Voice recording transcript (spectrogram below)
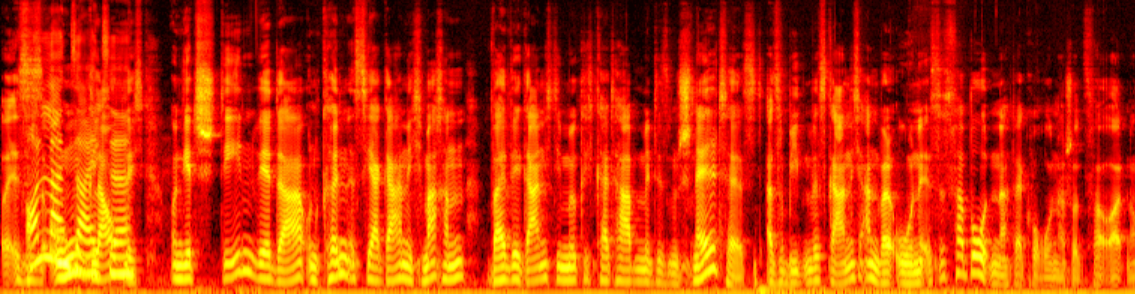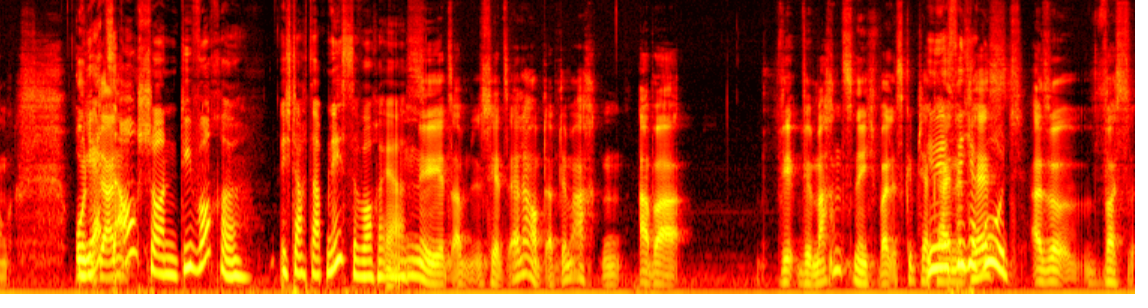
es ist Online-Seite. unglaublich. Und jetzt stehen wir da und können es ja gar nicht machen, weil wir gar nicht die Möglichkeit haben mit diesem Schnelltest. Also bieten wir es gar nicht an, weil ohne ist es verboten nach der Corona-Schutzverordnung. Und Jetzt dann, auch schon, die Woche. Ich dachte ab nächste Woche erst. Nee, jetzt ab, ist jetzt erlaubt, ab dem 8. Aber wir, wir machen es nicht, weil es gibt ja Nee, keine Tests. gut. Also was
